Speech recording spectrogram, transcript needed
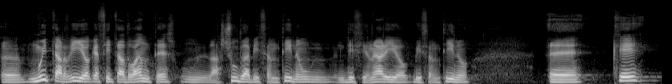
eh, muy tardío que he citado antes, la Suda bizantina, un diccionario bizantino, eh, que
